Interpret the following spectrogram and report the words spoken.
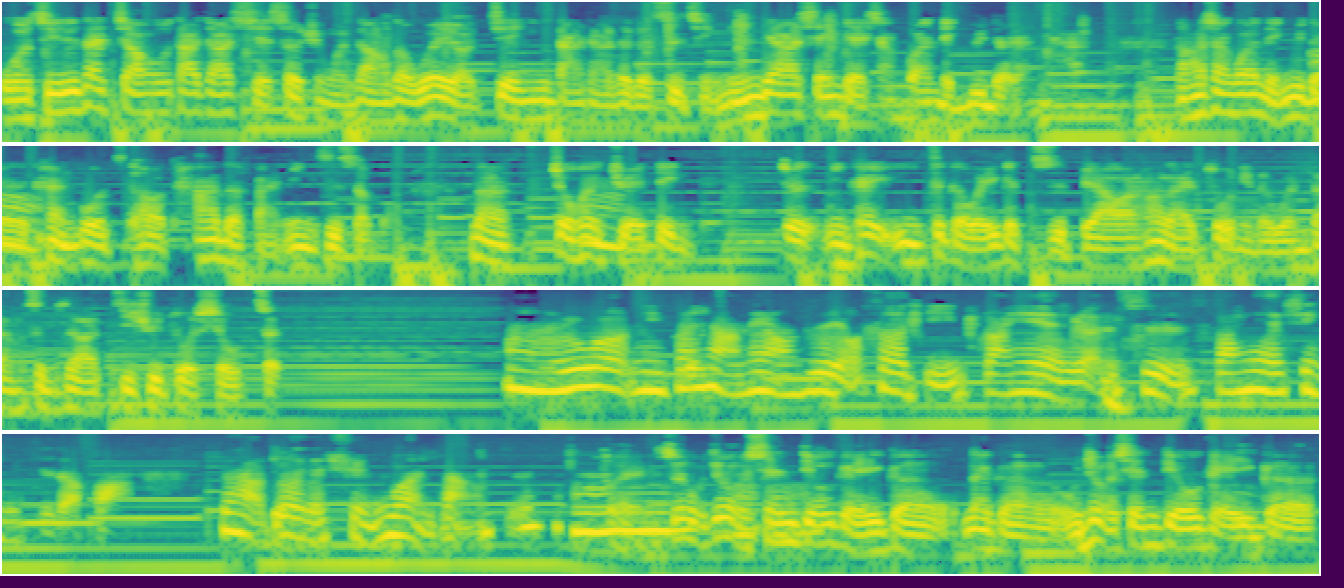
我其实，在教大家写社群文章的时候，我也有建议大家这个事情，你应该要先给相关领域的人看，然后相关领域的人看过之后，他的反应是什么，那就会决定，就你可以以这个为一个指标，然后来做你的文章是不是要继续做修正。嗯，如果你分享内容是有涉及专业人士、专业性质的话，最好做一个询问这样子。对，所以我就先丢给一个那个，我就先丢给一个。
